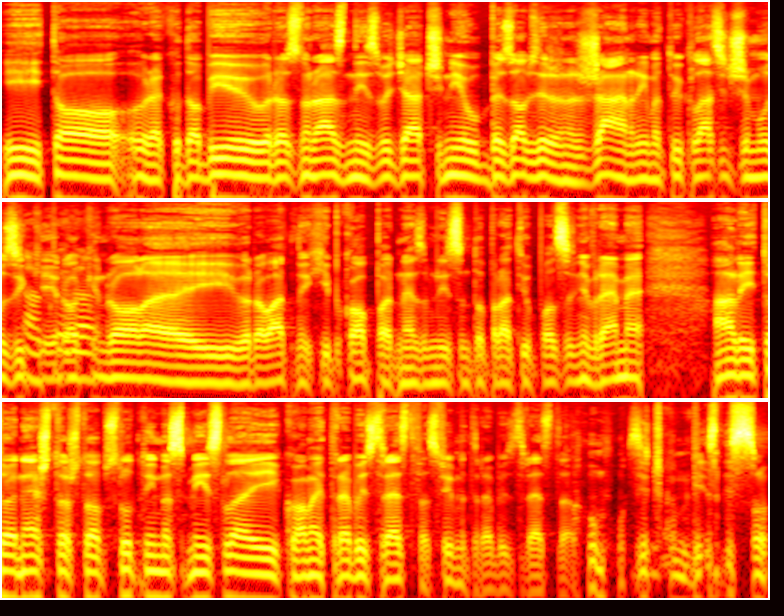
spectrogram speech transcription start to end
i to, rekao, dobijaju raznorazni izvođači, nije bez obzira na žanr, ima tu i klasične muzike, Tako i da. rock'n'rolla i verovatno i hip-hopa, ne znam, nisam to pratio u poslednje vreme, ali to je nešto što apsolutno ima smisla i kome trebaju sredstva, svima trebaju sredstva u muzičkom biznisu.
